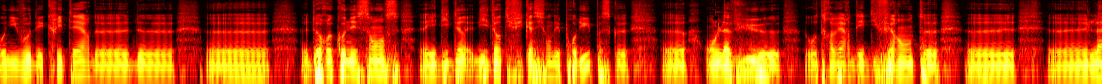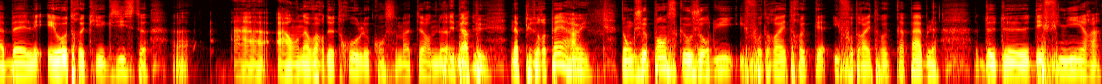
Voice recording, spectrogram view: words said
au niveau des critères de, de, euh, reconnaissance et d'identification des produits, parce que euh, on l'a vu euh, au travers des différentes labels et autres qui existent à, en avoir de trop, le consommateur n'a plus, plus, de repères. Ah Donc je pense qu'aujourd'hui, il faudra être, il faudra être capable de, de définir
